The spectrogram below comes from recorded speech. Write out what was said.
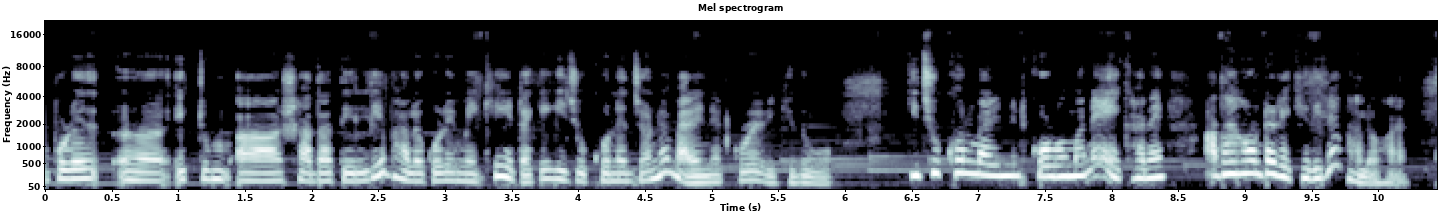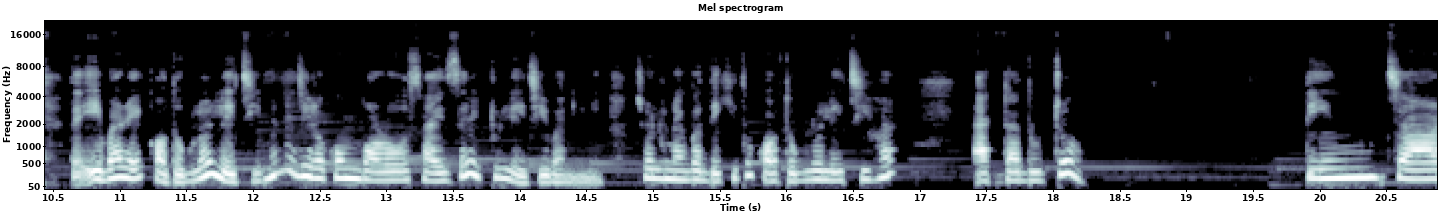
উপরে একটু সাদা তেল দিয়ে ভালো করে মেখে এটাকে কিছুক্ষণের জন্য ম্যারিনেট করে রেখে দেবো। কিছুক্ষণ ম্যারিনেট করব মানে এখানে আধা ঘণ্টা রেখে দিলে ভালো হয়। তো এবারে কতগুলো লেচি মানে যেরকম বড় সাইজের একটু লেচি বানিয়ে নিই। চলুন একবার দেখি তো কতগুলো লেচি হয়। একটা, দুটো, তিন, চার,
